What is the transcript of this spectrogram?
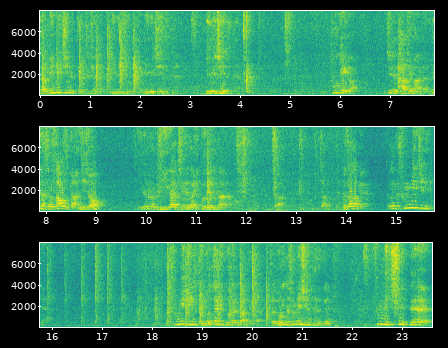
자, 미미 지을 때 어떻게 하냐? 미미 지을 때, 미미 지을 때, 미미 지을 때. 두 개가 진에 다 들어간다. 이건 서로 싸우는 게 아니죠. 이거는 미가 진에 다 입고 된다라고. 자, 자, 그 다음에, 그 다음에 승리진일 때. 승리진일 때, 몇 대를 입고 될까, 안 될까요? 자, 여기다 승리진일 때 어때? 승리진일 때,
